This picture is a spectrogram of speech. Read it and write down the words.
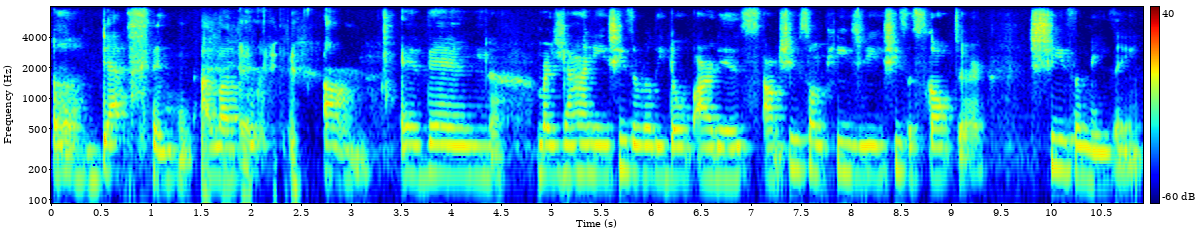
uh, depth, and I love it. um, and then Marjani, she's a really dope artist. Um, she's on PG. She's a sculptor. She's amazing.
